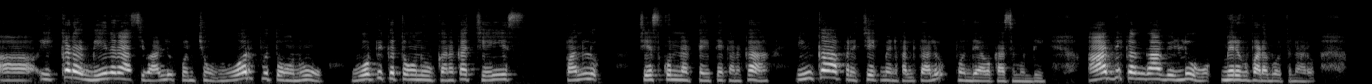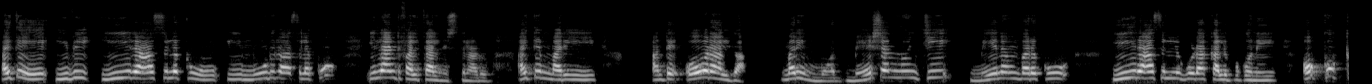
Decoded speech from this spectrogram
ఆ ఇక్కడ మీనరాశి వాళ్ళు కొంచెం ఓర్పుతోనూ ఓపికతోనూ కనుక చేయ పనులు చేసుకున్నట్టయితే కనుక ఇంకా ప్రత్యేకమైన ఫలితాలు పొందే అవకాశం ఉంది. ఆర్థికంగా వీళ్ళు మెరుగుపడబోతున్నారు. అయితే ఇవి ఈ రాసులకు ఈ మూడు రాసులకు ఇలాంటి ఫలితాలను ఇస్తున్నాడు. అయితే మరి అంటే ఓవరాల్గా మరి మేషం నుంచి మీనం వరకు ఈ రాశులను కూడా కలుపుకొని ఒక్కొక్క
